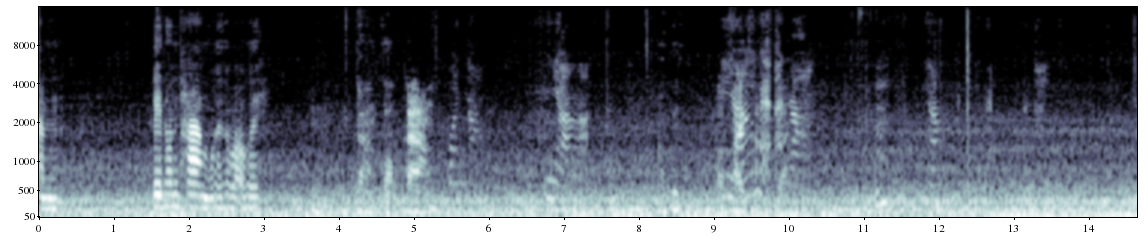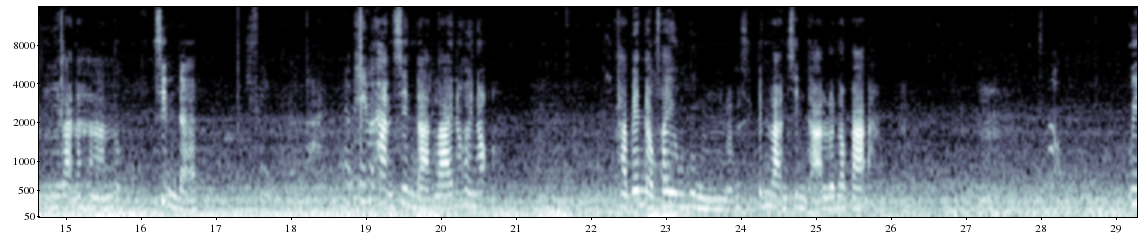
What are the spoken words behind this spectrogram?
อัน เลนหนทางเฮ้ยเขาบอกเฮ้ยอืมกลางเกาะกลางวันนั้นยังอะเอาพึ่งหลอดไฟยังขับแหละไปนะอืมยังนี่ร้านอาหารลูกสิ้นดาดแล้วเพลงหันสิ้นดาดร้ายเนาะเฮ้ยเนาะถ้าเป็นดอกไฟหุ่งหุ่งๆแล้วก็สิ เป็นร้านสิ้นดาดแล้วเนาะปะวิ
